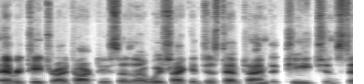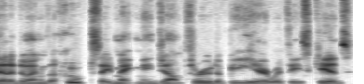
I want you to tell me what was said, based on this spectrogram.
every teacher I talk to says, I wish I could just have time to teach instead of doing the hoops they make me jump through to be here with these kids.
